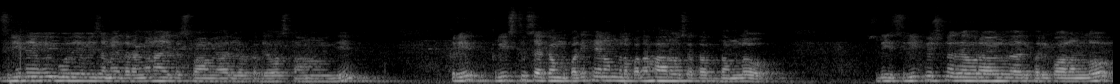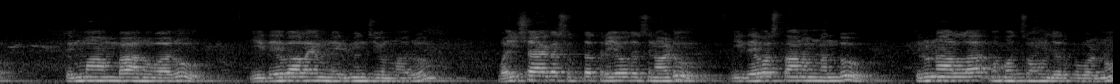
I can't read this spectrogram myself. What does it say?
శ్రీదేవి భూదేవి సమేత రంగనాయక స్వామి వారి యొక్క దేవస్థానం ఇది క్రీ క్రీస్తు శకం పదిహేను వందల పదహారవ శతాబ్దంలో శ్రీ శ్రీకృష్ణదేవరాయలు గారి పరిపాలనలో తిమ్మాంబ అనువారు ఈ దేవాలయం నిర్మించి ఉన్నారు. వైశాఖ శుద్ధ త్రయోదశి నాడు ఈ దేవస్థానం నందు తిరునాళ్ళ మహోత్సవం జరుపబడును.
